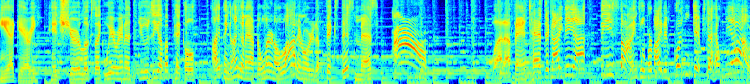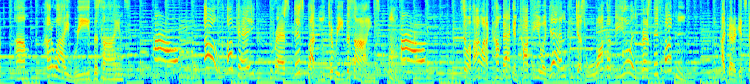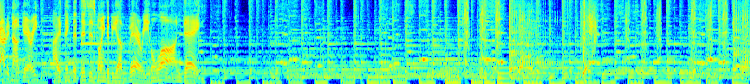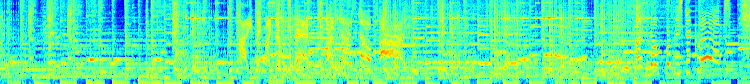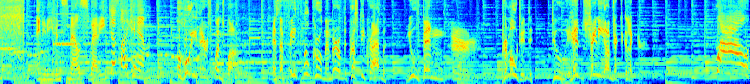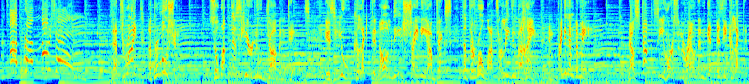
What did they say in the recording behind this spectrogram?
Yeah, Gary, it sure looks like we're in a doozy of a pickle. I think I'm gonna have to learn a lot in order to fix this mess. Meow! What a fantastic idea! These signs will provide important tips to help me out. Um, how do I read the signs? Oh, okay. Press this button to read the signs. Hmm. So if I want to come back and talk to you again, just walk up to you and press this button. I'd better get started now, Gary. I think that this is going to be a very long day. And it even smells sweaty, just like him. Ahoy there, SpongeBob! as a faithful crew member of the Krusty Krab, you've been, er, promoted to head shiny object collector. Wow! A promotion! That's right, a promotion. So what this here new job entails is you collecting all these shiny objects that the robots are leaving behind and bringing them to me. Now stop seahorsing around and get busy collecting.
